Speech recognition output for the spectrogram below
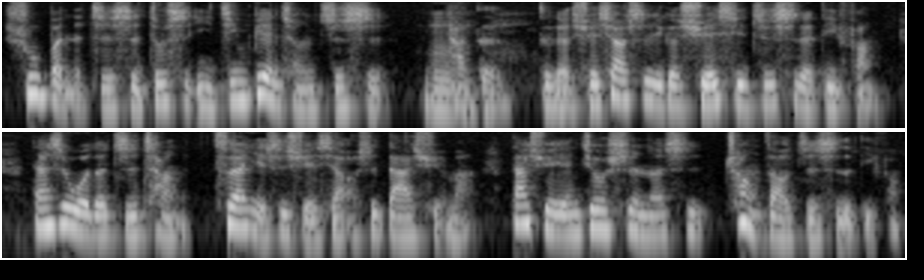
书本的知识，就是已经变成知识。嗯，它的这个学校是一个学习知识的地方，但是我的职场虽然也是学校，是大学嘛，大学研究室呢是创造知识的地方，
